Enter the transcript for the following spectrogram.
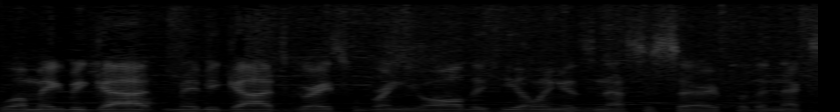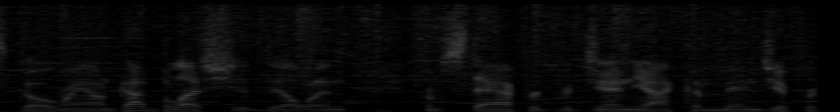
Well, maybe God, maybe God's grace will bring you all the healing is necessary for the next go round. God bless you, Dylan from Stafford, Virginia. I commend you for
